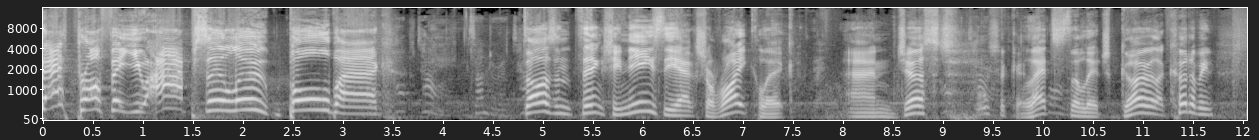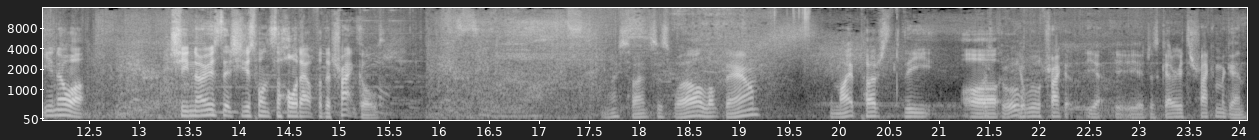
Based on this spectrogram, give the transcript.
Death Prophet, you absolute bull bag! Doesn't think she needs the extra right click and just It's okay. lets the Lich go. That could have been. You know what? She knows that she just wants to hold out for the track gold. Nice science as well. Lockdown. He might purge the. Uh, That's cool. He will track it. Yeah, yeah, yeah. Just get her to track him again.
